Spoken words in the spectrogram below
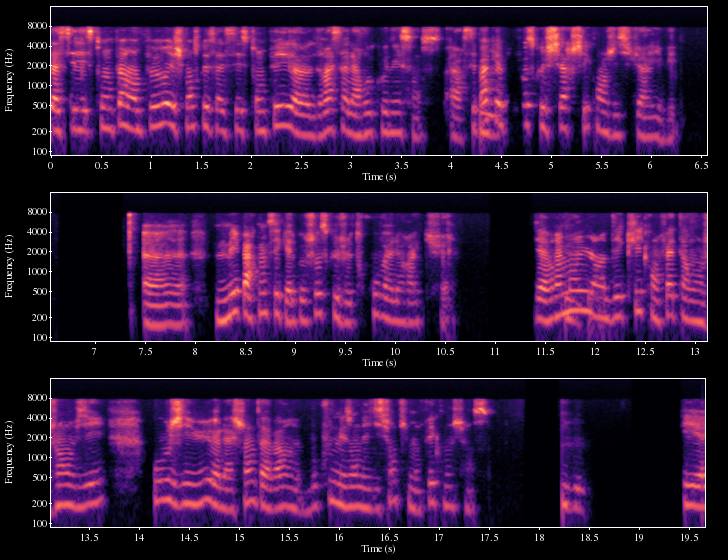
ça s'est estompé un peu et je pense que ça s'est estompé euh, grâce à la reconnaissance. Alors, ce n'est pas mm. quelque chose que je cherchais quand j'y suis arrivée. Euh, mais par contre, c'est quelque chose que je trouve à l'heure actuelle. Il y a vraiment mm. eu un déclic en fait en janvier où j'ai eu la chance d'avoir beaucoup de maisons d'édition qui m'ont fait confiance. Mm-hmm. Et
